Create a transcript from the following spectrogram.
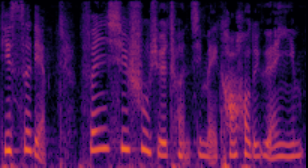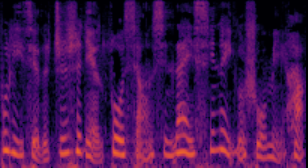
第四点，分析数学成绩没考好的原因，不理解的知识点做详细耐心的一个说明哈。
